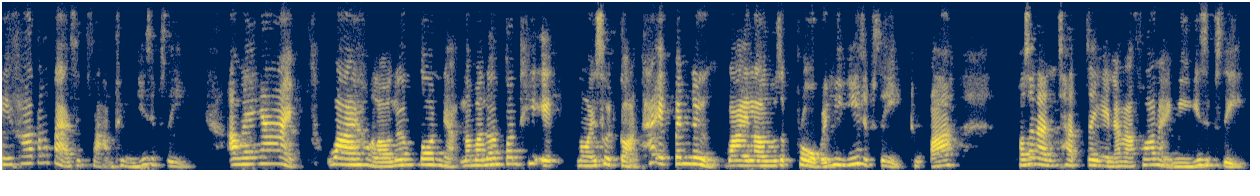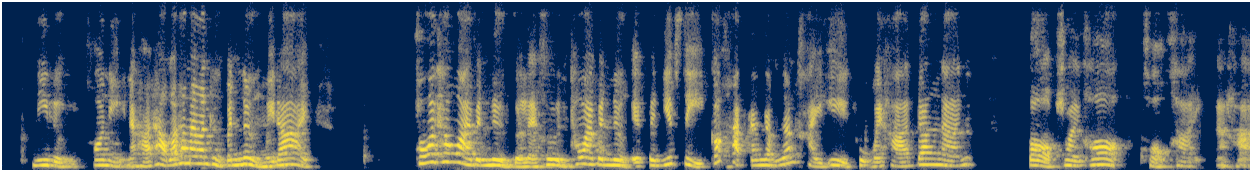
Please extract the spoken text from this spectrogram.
มีค่าตั้งแต่ 13ถึง24 เอาง่ายๆ y ของเราเริ่มต้นเนี่ย เรามาเริ่มต้นที่ x น้อยสุดก่อน ถ้า x เป็น 1 y เราจะโผล่ไปที่ 24 ถูกปะเพราะฉะนั้นชัดเจนนะคะ ข้อไหนมี 24 นี่เลยข้อนี้นะคะ ถามว่าทำไมมันถึงเป็น 1 ไม่ได้ เพราะว่าถ้า y เป็น 1 เกิดอะไรขึ้น ถ้า y เป็น 1 x เป็น 24 ก็ขัดกันกับเงื่อนไขอีกถูกไหมคะ ดังนั้น ตอบชอยข้อขอไข่นะคะ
